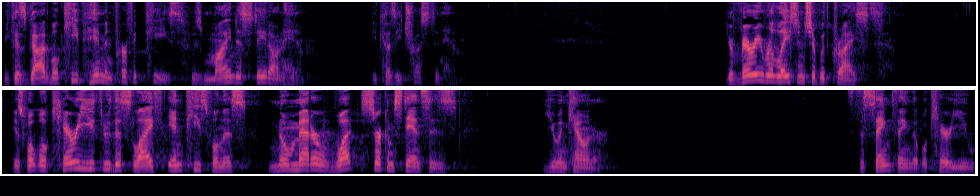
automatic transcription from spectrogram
Because God will keep him in perfect peace, whose mind is stayed on him, because he trusts in him. Your very relationship with Christ is what will carry you through this life in peacefulness, no matter what circumstances you encounter. It's the same thing that will carry you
